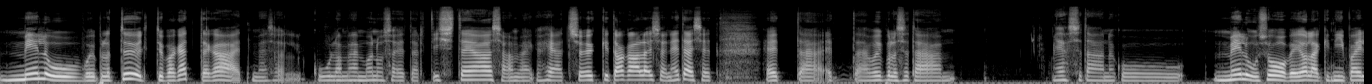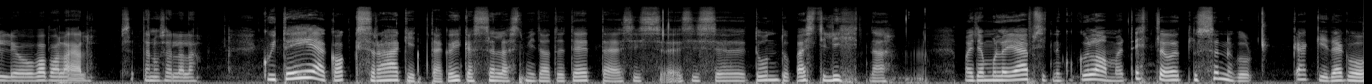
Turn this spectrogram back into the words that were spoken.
melu võib-olla töölt juba kätte ka, et me seal kuulame mõnusaid artiste ja saame ka head sööki tagalas ja nii edasi, et et, et võib-olla seda jah, seda nagu melusoovi ei olegi nii palju vabal ajal tänu sellele kui teie kaks räägite kõigest sellest, mida te teete, siis, siis tundub hästi lihtne. ma ei tea, mulle jääb siit nagu kõlama, et ettevõtlus, see on nagu käkitegu.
